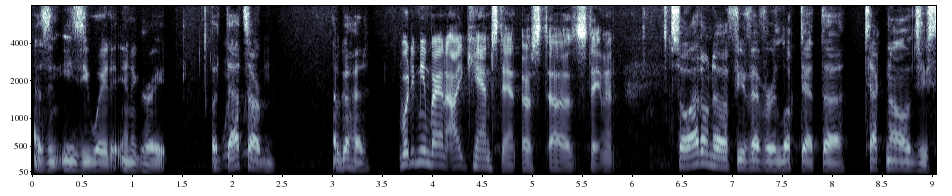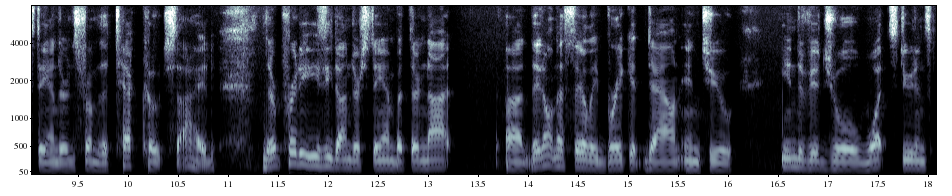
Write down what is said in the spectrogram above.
as an easy way to integrate. But what, that's our. Oh, go ahead. What do you mean by an I can stand, uh, uh, statement? So I don't know if you've ever looked at the technology standards from the tech coach side. They're pretty easy to understand, but they're not. Uh, they don't necessarily break it down into individual what students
